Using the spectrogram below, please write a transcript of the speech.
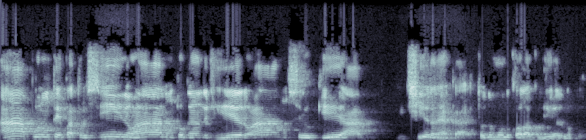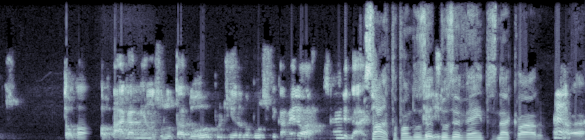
ah, por não ter patrocínio, ah, não tô ganhando dinheiro, ah, não sei o quê, ah, Mentira, né, cara? Todo mundo coloca um dinheiro no bolso. Então paga menos o lutador para o dinheiro no bolso ficar melhor. Essa é a realidade. Tá, tá falando dos, dos eventos, né? Claro. É, é,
